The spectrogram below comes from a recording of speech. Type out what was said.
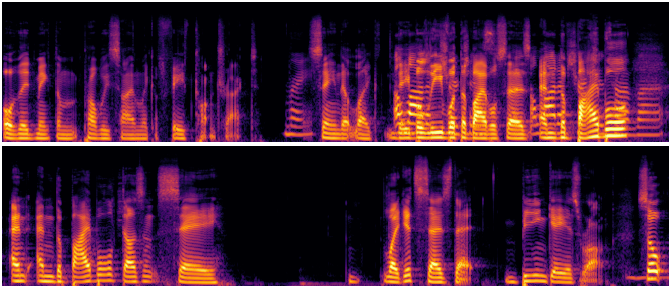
oh, they'd make them probably sign like a faith contract Right. saying that like they believe what the Bible says and the Bible and and the Bible doesn't say like it says that being gay is wrong. So,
